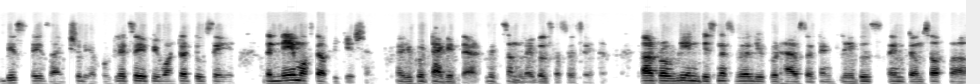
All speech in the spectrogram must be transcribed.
this is actually about let's say if you wanted to say the name of the application uh, you could tag it there with some labels associated or probably in business world you could have certain labels in terms of uh,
